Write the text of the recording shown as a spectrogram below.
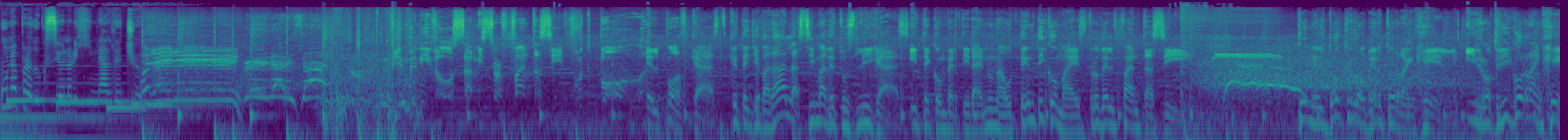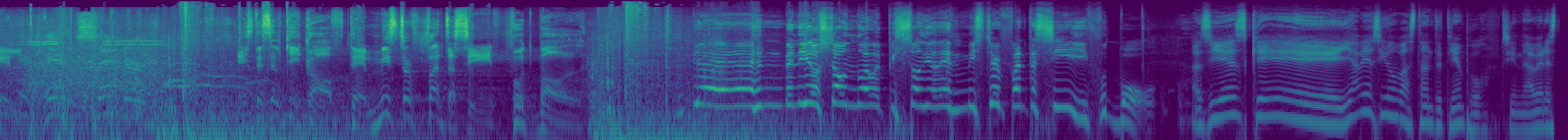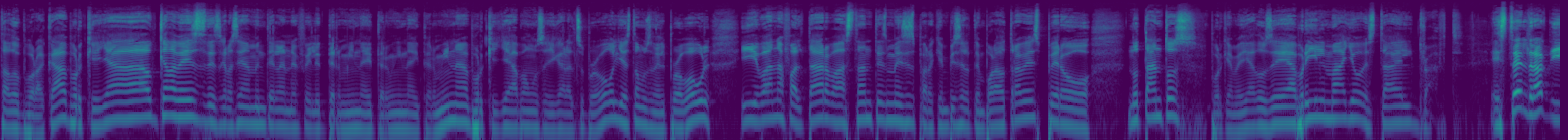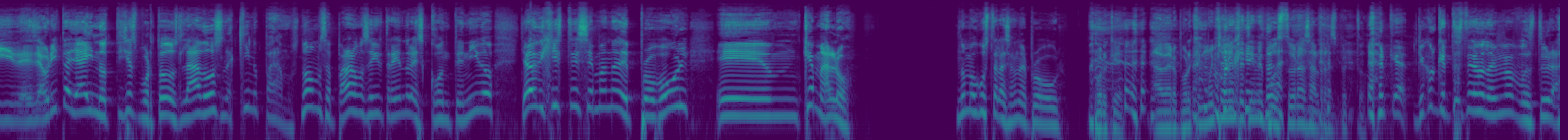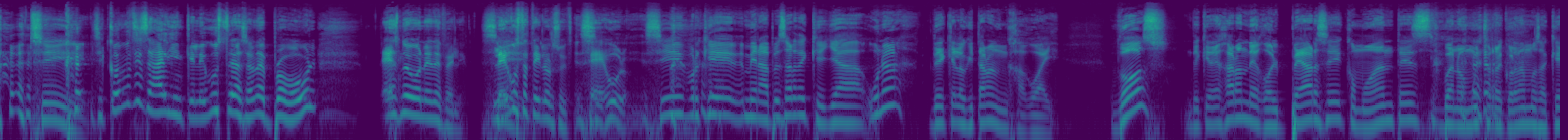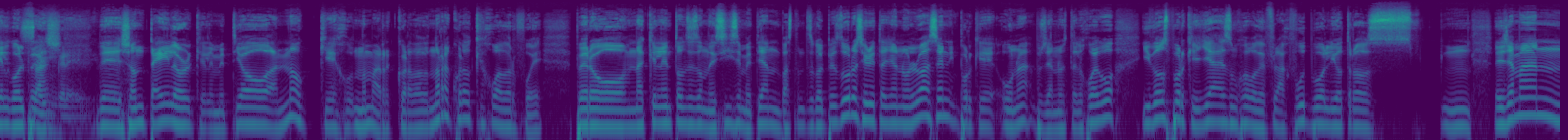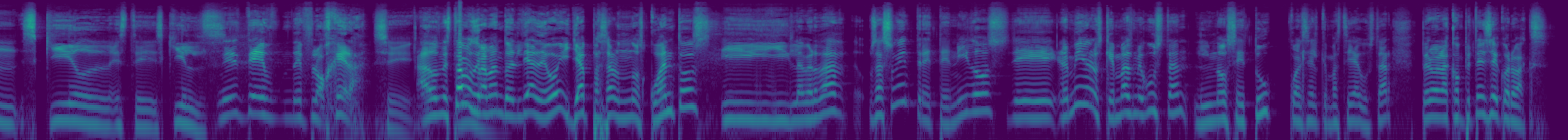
Una producción original de True. Bienvenidos a Mr. Fantasy Football, el podcast que te llevará a la cima de tus ligas y te convertirá en un auténtico maestro del fantasy. Con el Doc Roberto Rangel y Rodrigo Rangel. Este es el kickoff de Mr. Fantasy Football. Bienvenidos a un nuevo episodio de Mr. Fantasy Football. Así es que ya había sido bastante tiempo sin haber estado por acá, porque ya cada vez desgraciadamente la NFL termina y termina y termina, porque ya vamos a llegar al Super Bowl, ya estamos en el Pro Bowl y van a faltar bastantes meses para que empiece la temporada otra vez, pero no tantos, porque a mediados de abril, mayo está el draft. Está el draft y desde ahorita ya hay noticias por todos lados. Aquí no paramos, no vamos a parar, vamos a seguir trayéndoles contenido. Ya lo dijiste, semana de Pro Bowl. Eh, qué malo. No me gusta la semana del Pro Bowl. ¿Por qué? A ver, porque mucha gente tiene posturas al respecto. Yo creo que todos tenemos la misma postura. Sí. Si conoces a alguien que le guste la semana del Pro Bowl, es nuevo en NFL. Sí. Le gusta Taylor Swift, Sí, seguro. Sí, porque, mira, a pesar de que ya. Una, de que lo quitaron en Hawái. Dos, de que dejaron de golpearse como antes. Bueno, muchos recordamos aquel golpe de, Sangre. de Sean Taylor que le metió a. No, que, no me recuerdo. No recuerdo qué jugador fue. Pero en aquel entonces donde sí se metían bastantes golpes duros y ahorita ya no lo hacen. Porque, una, pues ya no está el juego. Y dos, porque ya es un juego de flag football y otros. Mm, les llaman skill. Este, skills. De, de- de flojera. Sí. A donde estamos Mm. grabando el día de hoy ya pasaron unos cuantos y la verdad, o sea, son entretenidos. eh, a mí de los que más me gustan, no sé tú cuál es el que más te vaya a gustar, pero la competencia de corebacks.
